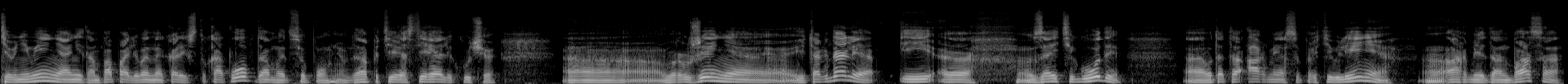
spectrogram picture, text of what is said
тем не менее, они там попали в энное количество котлов, да, мы это все помним, да, потеряли, кучу э, вооружения и так далее. И э, за эти годы э, вот эта армия сопротивления, армия Донбасса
